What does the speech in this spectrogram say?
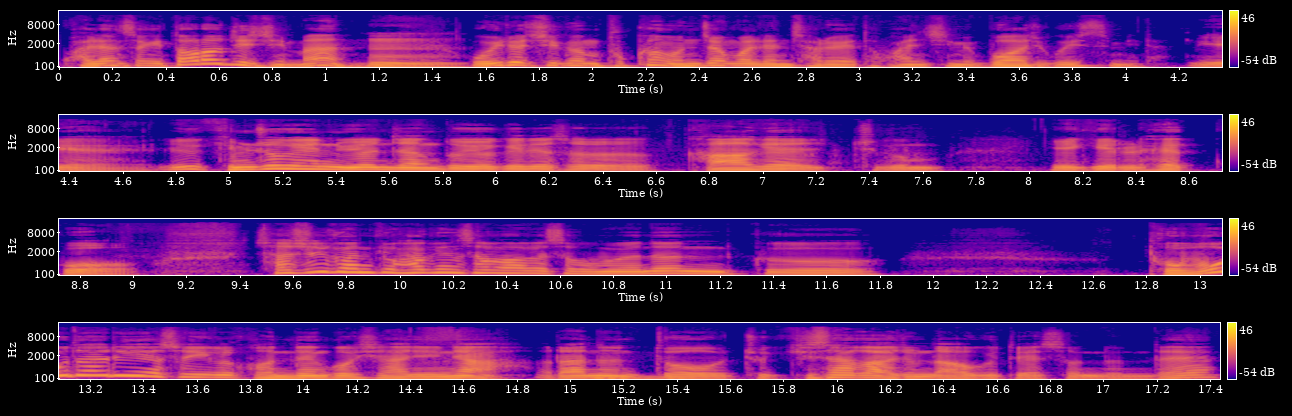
관련성이 떨어지지만 음. 오히려 지금 북한 원전 관련 자료에 더 관심이 모아지고 있습니다. 예. 이 김종인 위원장도 여기에 대해서 강하게 지금 얘기를 했고 사실관계 확인 상황에서 보면은 그 도보다리에서 이걸 건넨 것이 아니냐라는 음. 또저 기사가 좀 나오기도 했었는데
